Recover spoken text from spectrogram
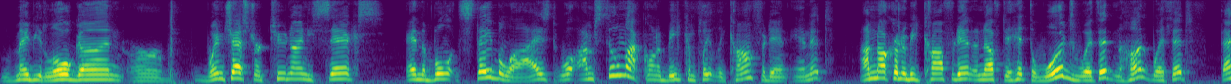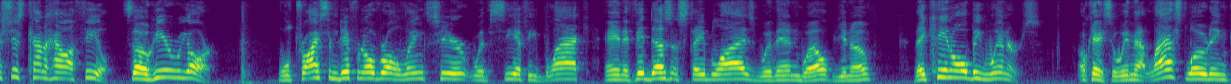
maybe Lil'Gun or Winchester 296, and the bullet stabilized, well, I'm still not going to be completely confident in it. I'm not going to be confident enough to hit the woods with it and hunt with it. That's just kind of how I feel. So here we are. We'll try some different overall lengths here with CFE Black, and if it doesn't stabilize within, well, you know, they can't all be winners. Okay, so in that last loading,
